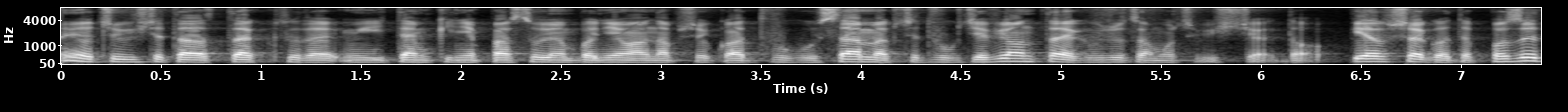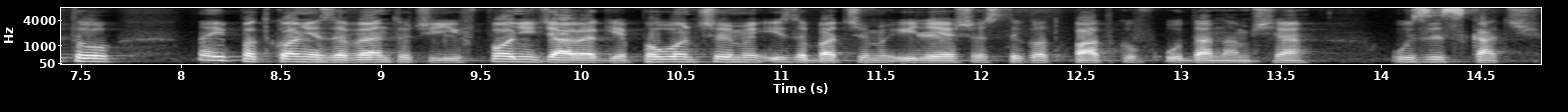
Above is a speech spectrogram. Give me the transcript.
No i oczywiście teraz te, które mi itemki nie pasują, bo nie mam na przykład dwóch ósemek czy dwóch dziewiątek, wrzucam oczywiście do pierwszego depozytu. No i pod koniec eventu, czyli w poniedziałek je połączymy i zobaczymy ile jeszcze z tych odpadków uda nam się uzyskać.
